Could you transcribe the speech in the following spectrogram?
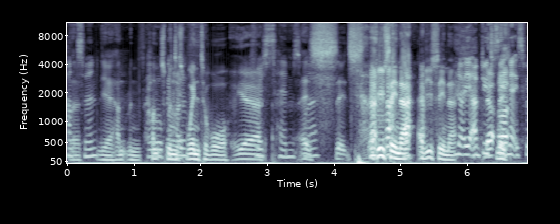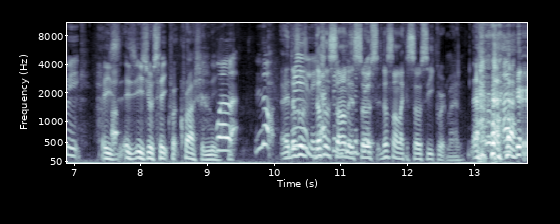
Huntsman. yeah, Huntsman, Huntsman's Winter War. Yeah. Chris Hemsworth. It's, it's, have you seen that? Have you seen that? No, yeah, I'm due no, to see uh, next week. He's, uh, he's your secret crush, isn't he? Well, not it doesn't really. doesn't sound it's so bit... it doesn't sound like it's so secret, man. I,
